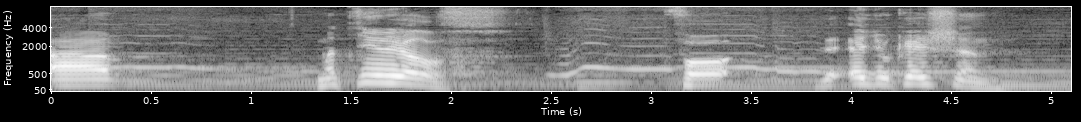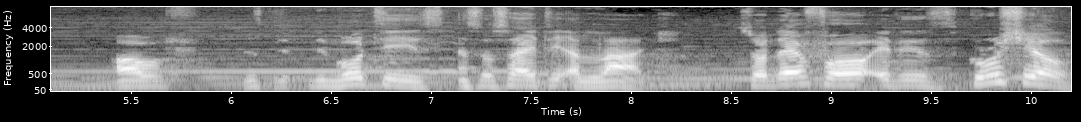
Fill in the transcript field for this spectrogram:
uh, materials for the education of the devotees and society at large. So therefore, it is crucial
